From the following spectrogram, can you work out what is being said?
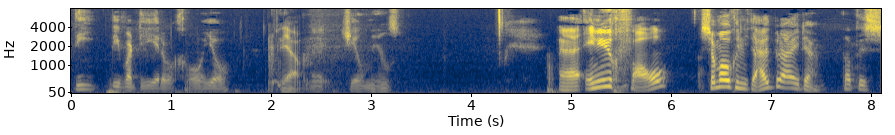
die, die waarderen we gewoon, joh. ja. Nee, chill meals. Eh, in ieder geval, ze mogen niet uitbreiden. Dat is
